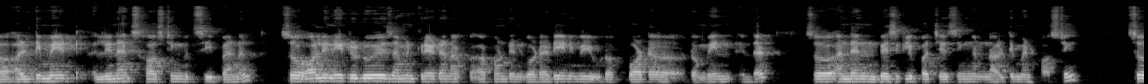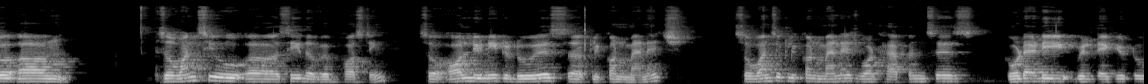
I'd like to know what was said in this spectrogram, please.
uh, ultimate linux hosting with cpanel so all you need to do is i mean create an ac- account in godaddy. Anyway you would have bought a domain in that. So and then basically purchasing an ultimate hosting. So um, so once you uh, see the web hosting so all you need to do is uh, click on manage. So once you click on manage what happens is godaddy will take you to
